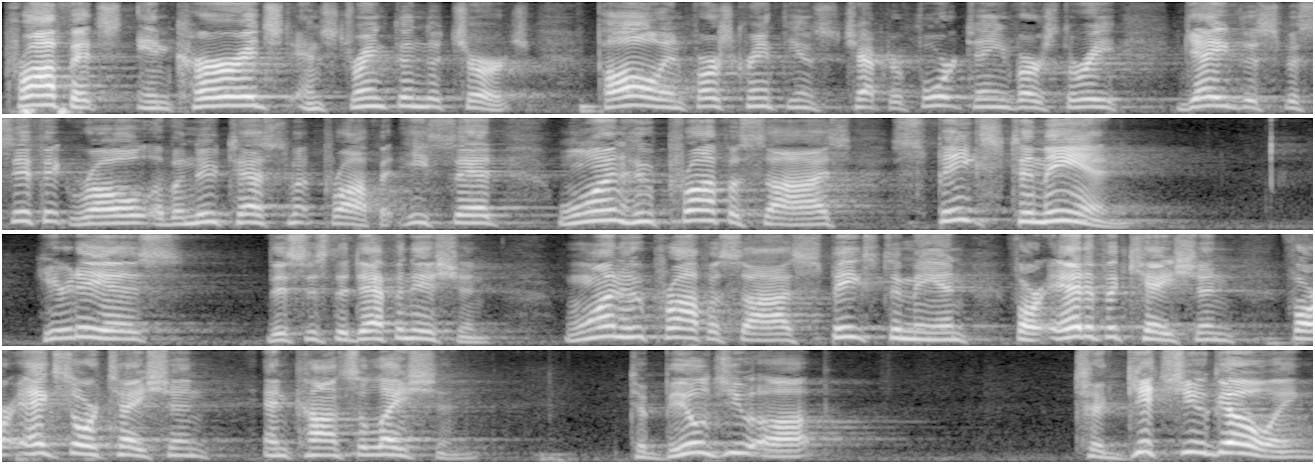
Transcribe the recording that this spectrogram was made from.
Prophets encouraged and strengthened the church. Paul in 1 Corinthians chapter 14 verse 3 gave the specific role of a New Testament prophet. He said, "One who prophesies speaks to men." Here it is. This is the definition. One who prophesies speaks to men for edification, for exhortation, and consolation, to build you up, to get you going,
